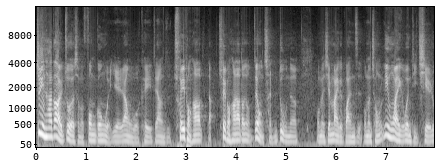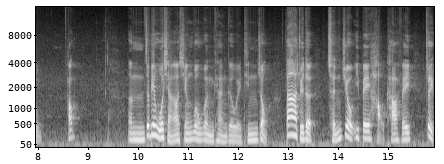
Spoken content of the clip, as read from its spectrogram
最近他到底做了什么丰功伟业，让我可以这样子吹捧他吹捧他到这种这种程度呢？我们先卖个关子，我们从另外一个问题切入。好，嗯，这边我想要先问问看各位听众，大家觉得成就一杯好咖啡最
